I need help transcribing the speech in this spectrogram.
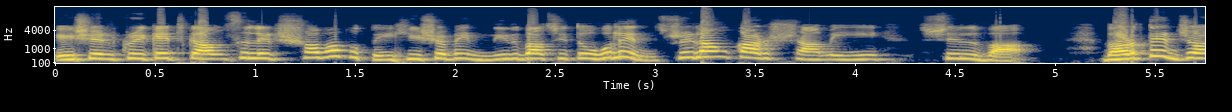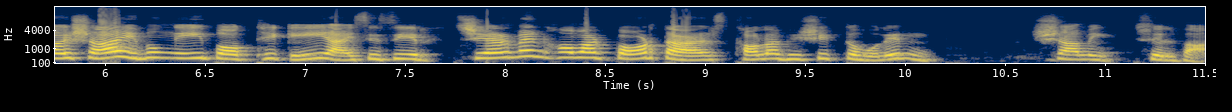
এশিয়ান ক্রিকেট কাউন্সিলের সভাপতি হিসেবে নির্বাচিত হলেন শ্রীলঙ্কার স্বামী সিলভা। ভারতের জয় শাহ এবং এই পদ থেকেই আইসিসির চেয়ারম্যান হওয়ার পর তার স্থলাভিষিক্ত হলেন স্বামী সিলভা।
